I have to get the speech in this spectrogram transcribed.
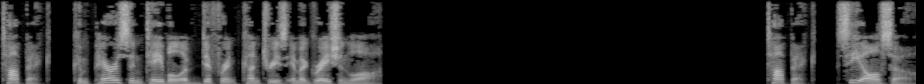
Topic: Comparison table of different countries' immigration law. Topic: See also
